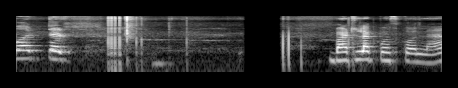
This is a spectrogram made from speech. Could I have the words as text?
వాటర్ బట్టలకు పోసుకోవాలా?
